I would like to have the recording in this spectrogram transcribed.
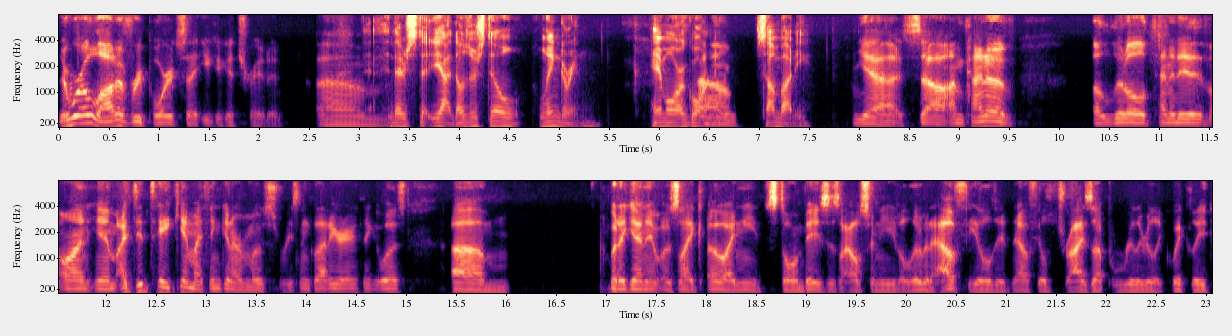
There were a lot of reports that he could get traded. Um, There's st- yeah, those are still lingering. Him or Gorman, um, somebody. Yeah, so I'm kind of a little tentative on him. I did take him, I think, in our most recent Gladiator, I think it was. Um, but again, it was like, oh, I need stolen bases. I also need a little bit of outfield. And outfield dries up really, really quickly.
